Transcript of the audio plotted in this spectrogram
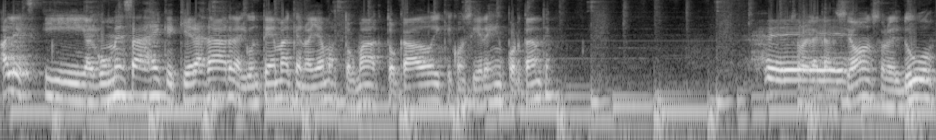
Alex, ¿y algún mensaje que quieras dar, algún tema que no hayamos tocado y que consideres importante? sobre la eh, canción, sobre el dúo.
